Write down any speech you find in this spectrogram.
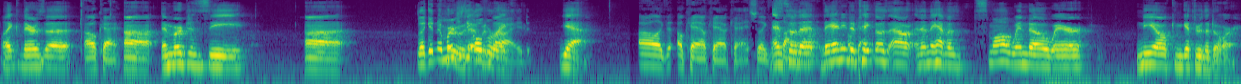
Like there's a Okay, uh, emergency. Uh, like an emergency that would, like- override yeah, oh, like the- okay, okay, okay. So like, the and so that alarm. they need to Okay. take those out, and then they have a small window where Neo can get through the door.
